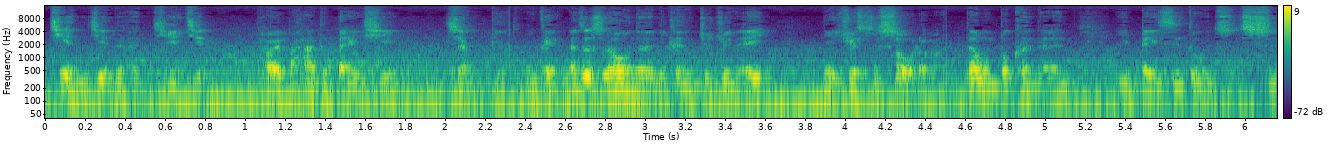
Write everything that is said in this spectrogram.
渐渐的很节俭，它会把它的代谢降低。OK，那这时候呢，你可能就觉得，哎，你也确实瘦了嘛。但我们不可能一辈子都只吃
